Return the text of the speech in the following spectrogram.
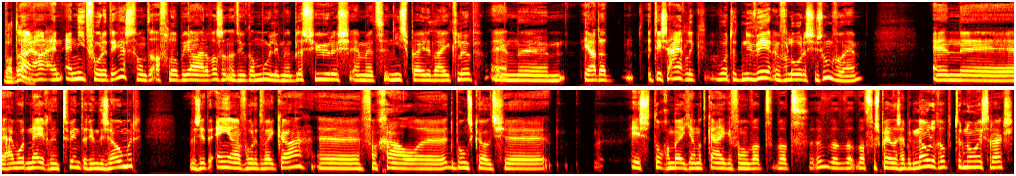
wat dan? Nou ja, en, en niet voor het eerst. Want de afgelopen jaren was het natuurlijk al moeilijk met blessures... en met niet spelen bij je club. En ehm, ja, dat, het is eigenlijk, wordt het nu weer een verloren seizoen voor hem. En eh, hij wordt 29 in de zomer. We zitten één jaar voor het WK. Eh, van Gaal, eh, de bondscoach, is toch een beetje aan het kijken... van wat, wat, wat, wat voor spelers heb ik nodig op het toernooi straks.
